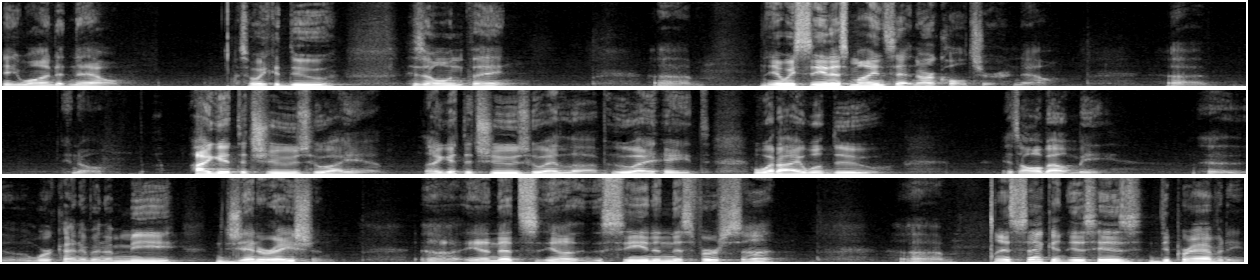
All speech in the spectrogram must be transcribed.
he wanted it now so he could do his own thing. Um, you know, we see this mindset in our culture now. Uh, you know, I get to choose who I am. I get to choose who I love, who I hate, what I will do. It's all about me. Uh, we're kind of in a me generation. Uh, and that's you know, seen in this first son. Um, and second is his depravity.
